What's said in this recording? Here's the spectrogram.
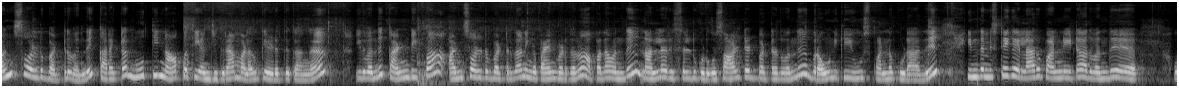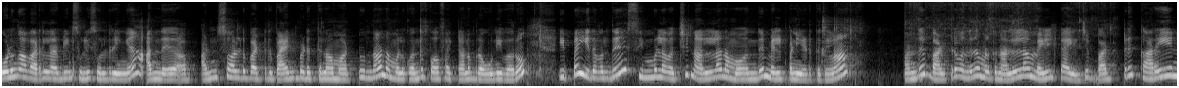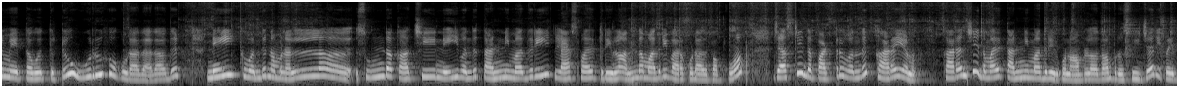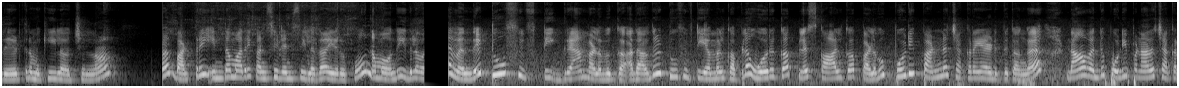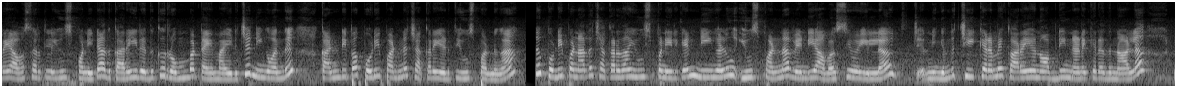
அன்சால்டு பட்டர் வந்து கரெக்டாக நூற்றி நாற்பத்தி அஞ்சு கிராம் அளவுக்கு எடுத்துக்கோங்க. இது வந்து கண்டிப்பாக அன்சால்டு பட்டர் தான் நீங்கள் பயன்படுத்தணும். அப்போ தான் வந்து நல்ல ரிசல்ட் கொடுக்கும். சால்டட் பட்டர் வந்து ப்ரௌனிக்கு யூஸ் பண்ணக்கூடாது. இந்த மிஸ்டேக்கை எல்லோரும் பண்ணிவிட்டு அது வந்து ஒழுங்காக வரல அப்படின்னு சொல்லி சொல்கிறீங்க அந்த அன்சால்டு பட்டர் பயன்படுத்தினா மட்டும்தான் நம்மளுக்கு வந்து பர்ஃபெக்டான ப்ரௌனி வரும். இப்போ இதை வந்து சிம்மில் வச்சு நல்லா நம்ம வந்து மெல்ட் பண்ணி எடுத்துக்கலாம். வந்து பட்ரு வந்து நம்மளுக்கு நல்லா மெல்ட் ஆயிடுச்சு. பட்ரு கரையணுமே தவிர்த்துட்டு உருகக்கூடாது. அதாவது நெய்க்கு வந்து நம்ம நல்லா சுண்டை காய்ச்சி நெய் வந்து தண்ணி மாதிரி கிளாஸ் மாதிரி தெரியலாம் அந்த மாதிரி வரக்கூடாது பக்குவம். ஜஸ்ட் இந்த பட்ரு வந்து கரையணும். கரைஞ்சி இந்த மாதிரி தண்ணி மாதிரி இருக்கணும். அவ்வளோதான் ப்ரொசீஜர் இப்போ இதை எடுத்து நம்ம கீழே வச்சிடலாம். பட்ரு இந்த மாதிரி கன்சிடென்சியில் தான் இருக்கும். நம்ம வந்து இதில் வந்து டூ ஃபிஃப்டி கிராம் அளவுக்கு அதாவது டூ ஃபிஃப்டி எம்எல் கப்பில் ஒரு கப் ப்ளஸ் கால் கப் அளவு பொடி பண்ண சர்க்கரையாக எடுத்துக்கோங்க. நான் வந்து பொடி பண்ணாத சர்க்கரையை அவசரத்தில் யூஸ் பண்ணிவிட்டு அது கரையிறதுக்கு ரொம்ப டைம் ஆயிடுச்சு. நீங்கள் வந்து கண்டிப்பாக பொடி பண்ண சர்க்கரை எடுத்து யூஸ் பண்ணுங்கள் பொடி பண்ணாத சர்க்கரை தான் யூஸ் பண்ணியிருக்கேன் நீங்களும் யூஸ் பண்ண வேண்டிய அவசியம் இல்லை. நீங்கள் வந்து சீக்கிரமே கரையணும் அப்படின்னு நினைக்கிறதுனால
